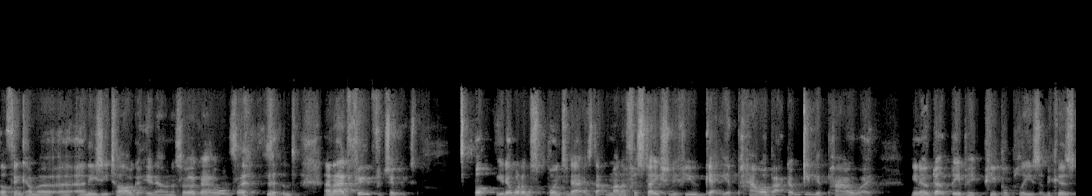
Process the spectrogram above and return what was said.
they'll think I'm a, a, an easy target, you know." And I said, "Okay, I won't say." and I had food for two weeks. But you know what I'm pointing out is that manifestation. If you get your power back, don't give your power away. You know, don't be a people pleaser because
